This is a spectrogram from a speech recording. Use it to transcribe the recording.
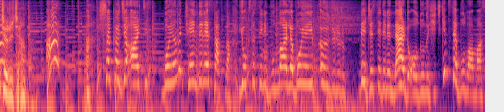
uçuracağım. Şakacı artist. Boyanı kendine sakla. Yoksa seni bunlarla boyayıp öldürürüm. Ve cesedinin nerede olduğunu hiç kimse bulamaz.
